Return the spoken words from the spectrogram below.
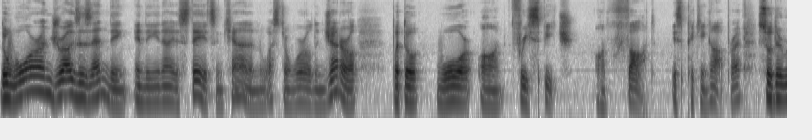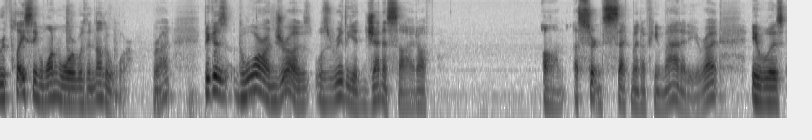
The war on drugs is ending in the united states and canada and the western world in general but the war on free speech on thought is picking up right? So they're replacing one war with another war right? Because the war on drugs was really a genocide of on a certain segment of humanity right? It was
